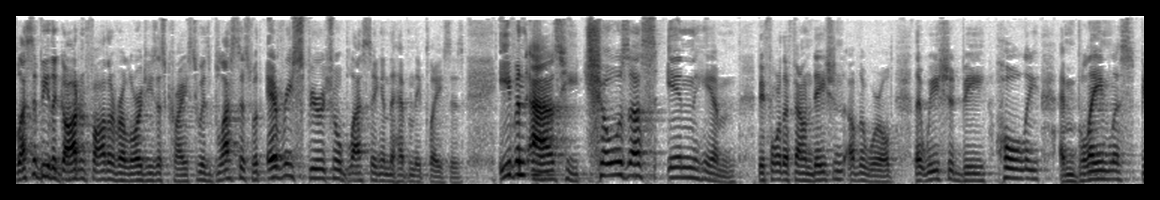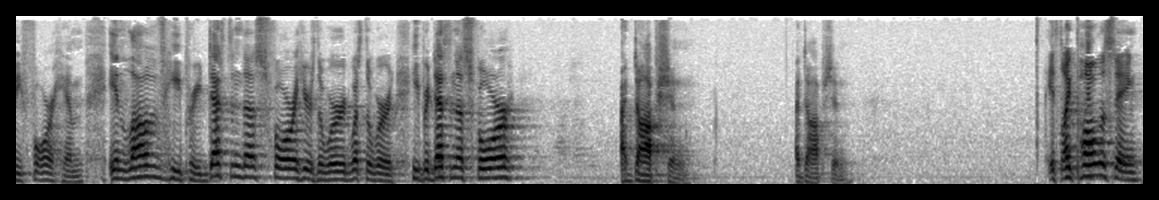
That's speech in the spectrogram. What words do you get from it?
Blessed be the God and Father of our Lord Jesus Christ, who has blessed us with every spiritual blessing in the heavenly places, even as he chose us in him before the foundation of the world, that we should be holy and blameless before him. In love, he predestined us for, here's the word, what's the word? He predestined us for adoption. Adoption. It's like Paul is saying,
